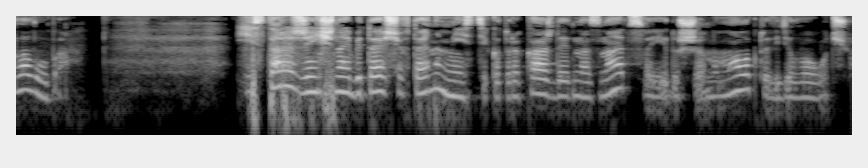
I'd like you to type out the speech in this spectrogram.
Лалоба. Есть старая женщина, обитающая в тайном месте, которое каждый из нас знает в своей душе, но мало кто видел воочию.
